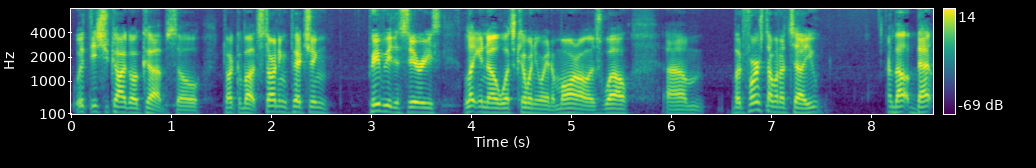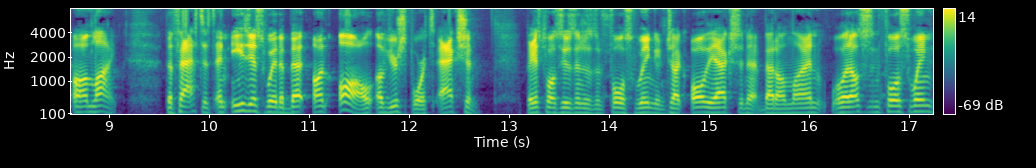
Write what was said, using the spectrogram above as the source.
with the Chicago Cubs. So, talk about starting pitching, preview the series, let you know what's coming your way tomorrow as well. Um, but first, I want to tell you about Bet Online, the fastest and easiest way to bet on all of your sports action. Baseball season is in full swing and check all the action at Bet Online. What else is in full swing?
